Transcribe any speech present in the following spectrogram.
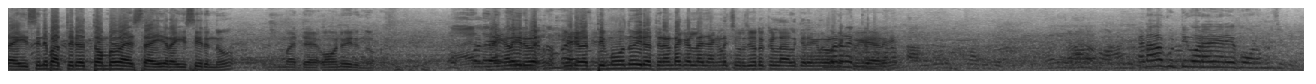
റൈസിന് പത്തിരുപത്തി ഒമ്പത് വയസ്സായി. റൈസ് ഇരുന്നു. മറ്റേ ഓനും ഇരുന്നു. ഞങ്ങൾ ഇരുപത്തിമൂന്നും ഇരുപത്തിരണ്ടൊക്കെ അല്ല ഞങ്ങൾ ചുറുചുറുക്കുള്ള ആൾക്കാർ ഞങ്ങൾ ഇവിടെ നിൽക്കുകയാണ്. എടാ കുട്ടി കുറെ നേരമായി ഫോണും പിടിച്ചിരിക്കുന്നു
